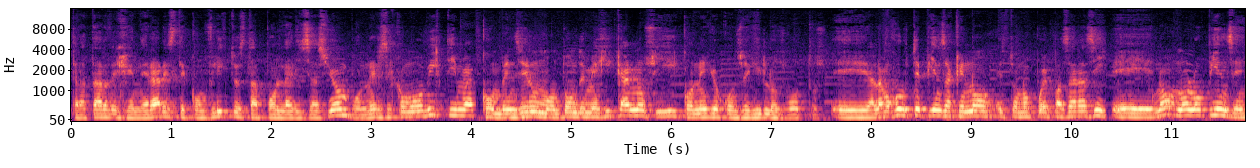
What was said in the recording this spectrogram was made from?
tratar de generar este conflicto, esta polarización, ponerse como víctima, convencer a un montón de mexicanos y con ello conseguir los votos. Eh, a lo mejor usted piensa que no, esto no puede pasar así. no, no lo piense.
